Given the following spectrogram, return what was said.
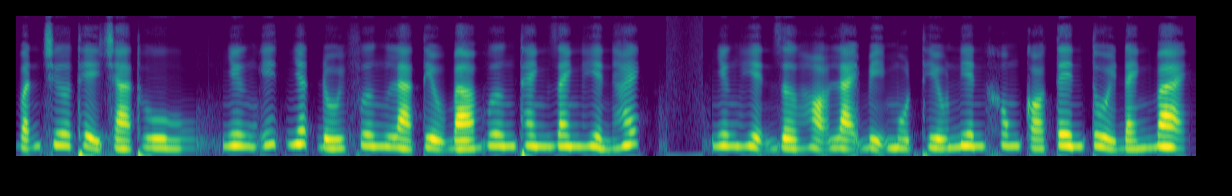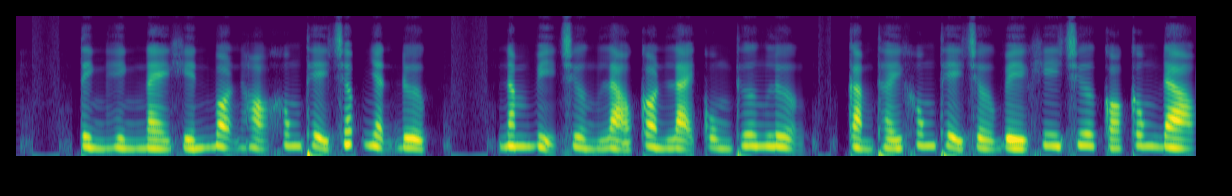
vẫn chưa thể trả thù, nhưng ít nhất đối phương là tiểu bá vương thanh danh hiển hách. Nhưng hiện giờ họ lại bị một thiếu niên không có tên tuổi đánh bại. Tình hình này khiến bọn họ không thể chấp nhận được. Năm vị trưởng lão còn lại cùng thương lượng, cảm thấy không thể trở về khi chưa có công đạo.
